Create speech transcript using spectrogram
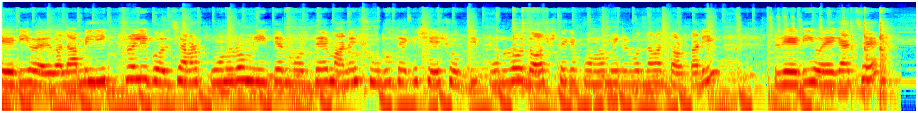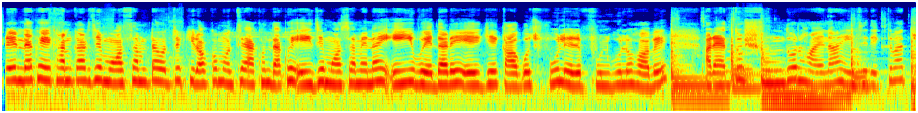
রেডি হয়ে গেল। আমি লিটারালি বলছি, আমার পনেরো মিনিটের মধ্যে মানে শুরু থেকে শেষ অবধি পনেরো, দশ থেকে পনেরো মিনিটের মধ্যে আমার তরকারি রেডি হয়ে গেছে। ফ্রেন্ড দেখো, এখানকার যে মৌসামটা হচ্ছে কীরকম হচ্ছে, এখন দেখো, এই যে মৌসামে না এই ওয়েদারে এই যে কাগজ ফুল, এর ফুলগুলো হবে। আর এত সুন্দর হয় না, এই যে দেখতে পাচ্ছ?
